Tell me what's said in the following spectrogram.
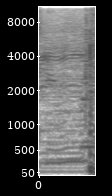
she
